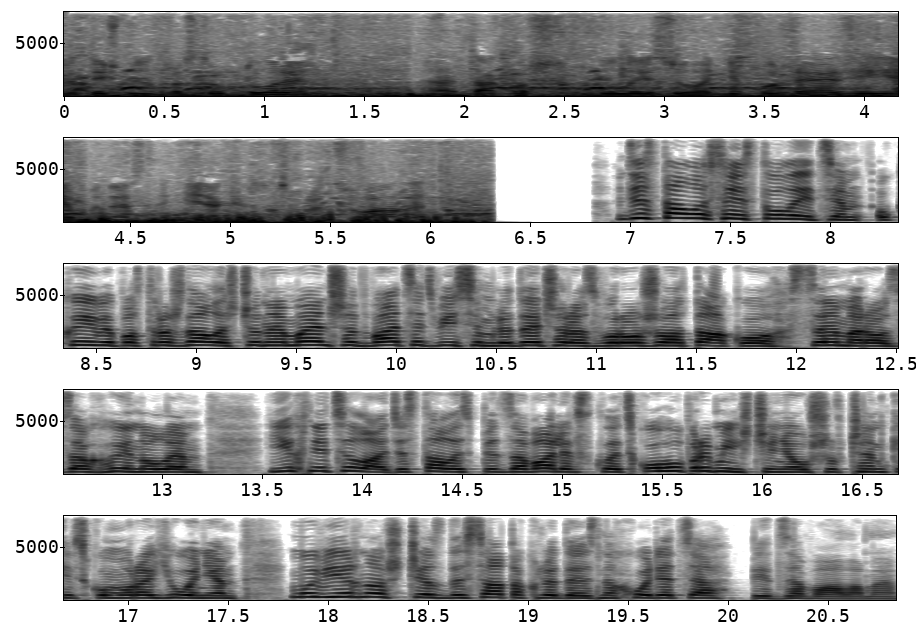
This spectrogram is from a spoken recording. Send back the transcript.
критичної інфраструктури також були сьогодні пожежі, МНСники якісно спрацювали. Дісталося і столиці. У Києві постраждали щонайменше 28 людей через ворожу атаку. Семеро загинули. Їхні тіла дістались під завалів складського приміщення у Шевченківському районі. Ймовірно, ще з десяток людей знаходяться під завалами.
